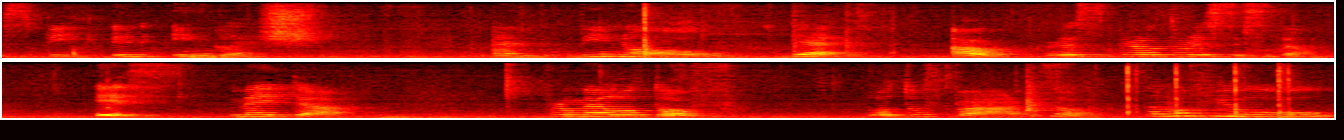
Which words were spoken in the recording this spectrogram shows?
speak in English. And we know that our respiratory system is made up from a lot of lot of parts. So some of you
